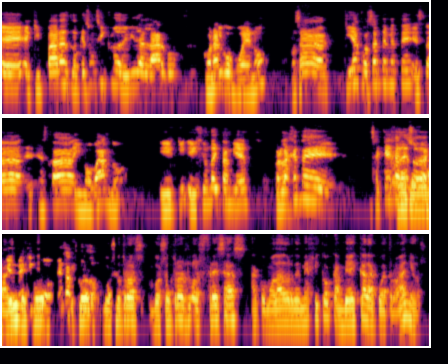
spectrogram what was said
eh, equiparas lo que es un ciclo de vida largo con algo bueno, o sea, Kia constantemente está, está innovando y, y Hyundai también, pero la gente se queja de eso de aquí en México, es absurdo. Vosotros, vosotros los fresas acomodados de México cambiáis cada cuatro años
